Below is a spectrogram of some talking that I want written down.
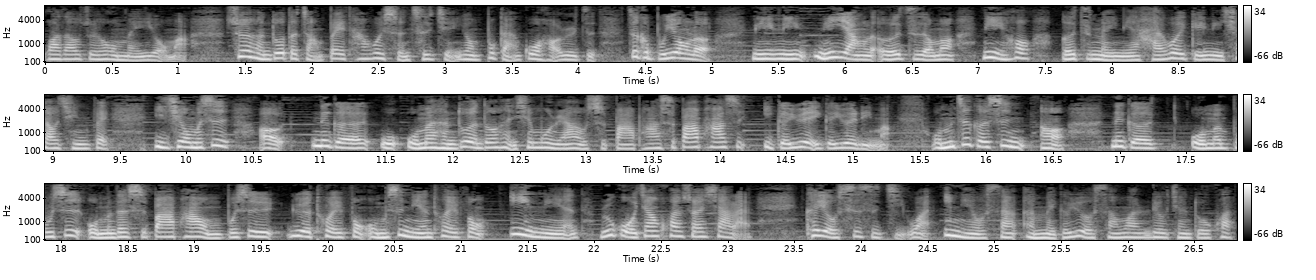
挖到最后没有嘛？所以很多的长辈他会省吃俭用，不敢过好日子。这个不用了，你你你养了儿子有没有？你以后儿子每年还会给你孝亲费。以前我们是哦，那个我我们很多人都很羡慕人家有十八趴，十八趴是一个月一个月里嘛。我们这个是哦，那个我们不是我们的十八趴，我们不是月退俸，我们是年退俸。一年如果这样换。算下来可以有四十几万，一年有三呃每个月有三万六千多块，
